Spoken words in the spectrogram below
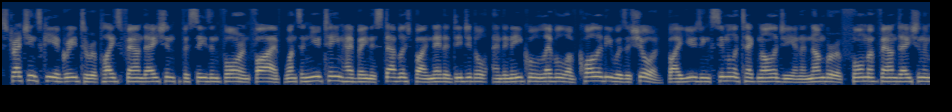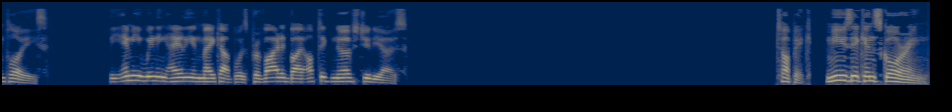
Straczynski agreed to replace Foundation, for season 4 and 5, once a new team had been established by Netter Digital, and an equal level of quality was assured, by using similar technology and a number of former Foundation employees. The Emmy-winning Alien makeup was provided by Optic Nerve Studios. Topic: Music and scoring.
